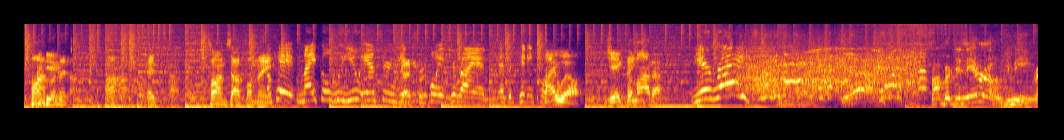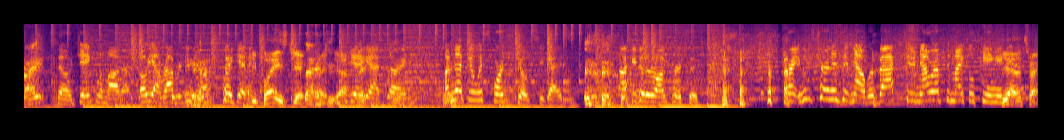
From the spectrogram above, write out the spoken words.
Time do. limit. Uh, uh, it, uh, time's up on me. Okay, Michael, will you answer and give for your it. point to Ryan as a pity point? I will. Jake LaMotta. You're right. Look at that. Yeah. Robert De Niro, you mean, right? No, Jake LaMotta. Oh yeah, Robert De Niro. Yeah. I get it. He it. plays Jake, Thank right? you. Yeah. Yeah, yeah. Sorry. I'm not good with sports jokes, you guys. You're talking to the wrong person. All right, whose turn is it now? We're back to now. We're up to Michael King again. Yeah, that's right.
